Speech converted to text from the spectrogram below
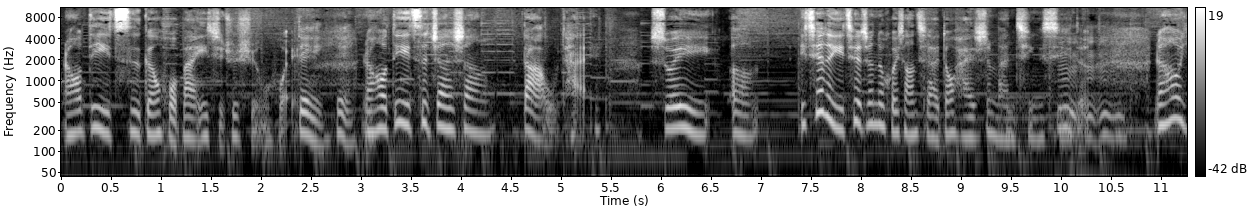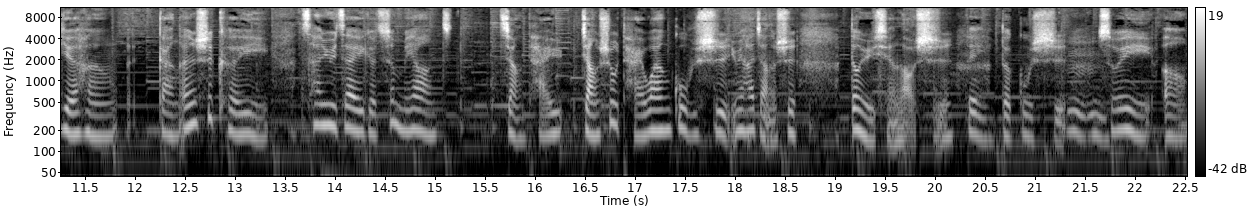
然后第一次跟伙伴一起去巡回，对对，然后第一次站上大舞台，所以呃，一切的一切真的回想起来都还是蛮清晰的，嗯嗯然后也很感恩是可以参与在一个这么样讲台讲述台湾故事，因为他讲的是邓宇贤老师对，的故事，嗯嗯，所以嗯，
